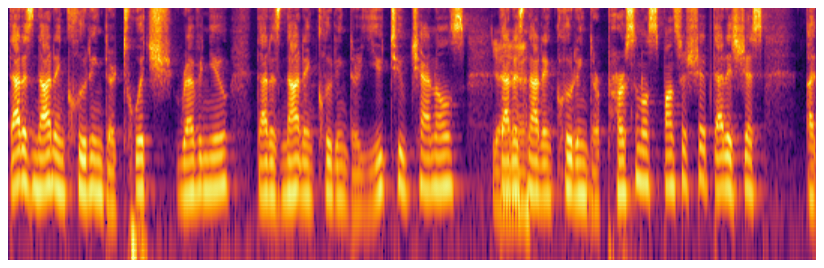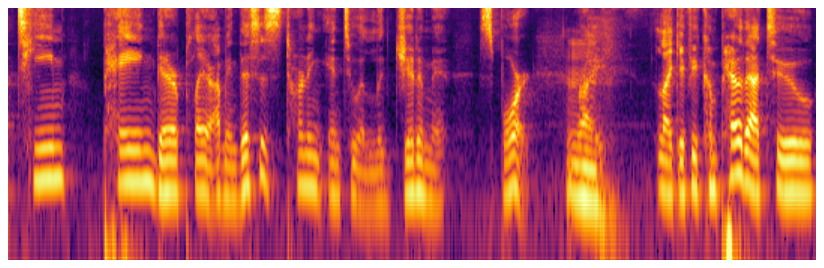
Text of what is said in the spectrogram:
that is not including their Twitch revenue. That is not including their YouTube channels. Yeah, that is yeah. not including their personal sponsorship. That is just a team paying their player. I mean, this is turning into a legitimate sport, Hmm. right? Like if you compare that to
